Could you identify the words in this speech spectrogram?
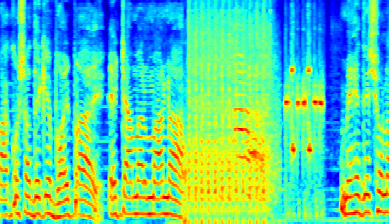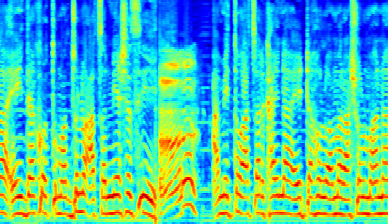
মাকড়সা দেখে ভয় পায়। এটা আমার মা না। মেহেদি সোনা এই দেখো, তোমার জন্য আচার নিয়ে এসেছি। আমি তো আচার খাই না, এটা হলো আমার আসল মা না।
